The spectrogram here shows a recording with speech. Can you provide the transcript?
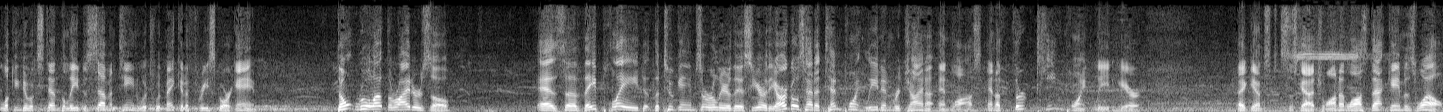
looking to extend the lead to 17, which would make it a three-score game. Don't rule out the Riders, though. as uh, they played the two games earlier this year. The Argos had a 10 point lead in Regina and lost, and a 13 point lead here against Saskatchewan and lost that game as well.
